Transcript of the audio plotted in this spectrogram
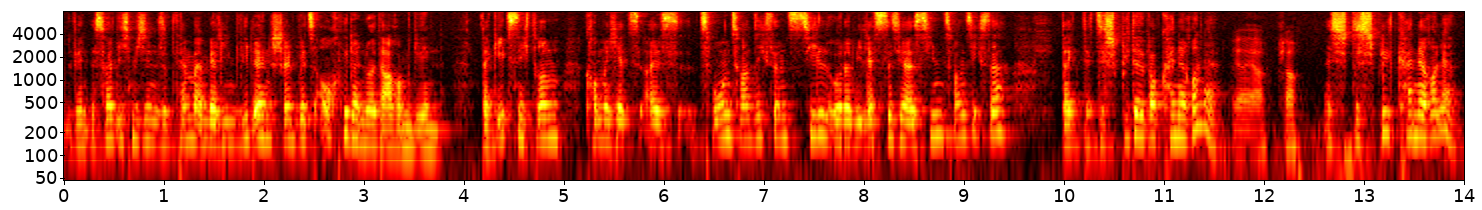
wenn, sollte ich mich im September in Berlin wieder hinstellen, wird es auch wieder nur darum gehen. Da geht es nicht drum, komme ich jetzt als 22. ins Ziel oder wie letztes Jahr als 27. Da, das, das spielt ja überhaupt keine Rolle. ja, ja, klar. Es, das spielt keine Rolle.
